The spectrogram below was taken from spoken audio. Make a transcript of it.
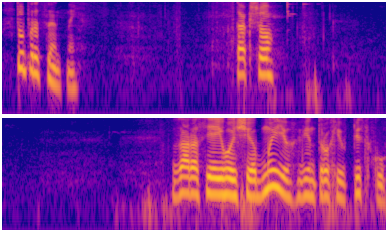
стопроцентний. Так що зараз я його ще обмию, він трохи в піску.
